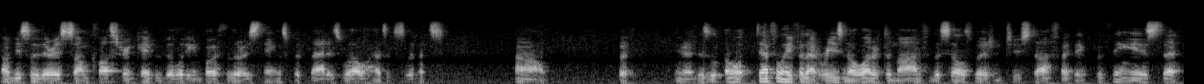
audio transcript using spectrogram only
obviously, there is some clustering capability in both of those things, but that as well has its limits. Um, you know, there's definitely for that reason a lot of demand for the cells version 2 stuff. I think the thing is that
